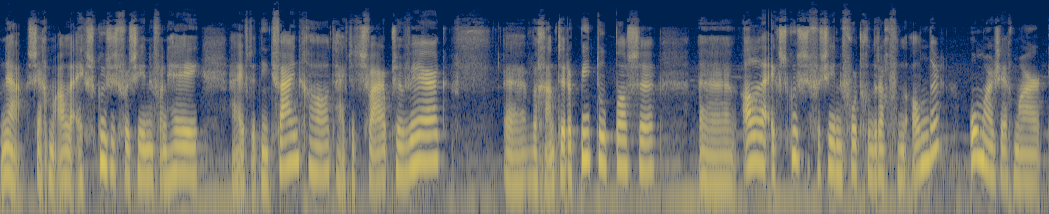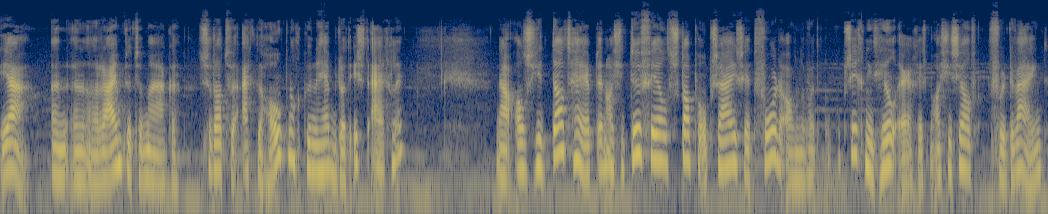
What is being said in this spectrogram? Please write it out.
nou, zeg maar alle excuses verzinnen van hé, hey, hij heeft het niet fijn gehad, hij heeft het zwaar op zijn werk, uh, we gaan therapie toepassen, uh, allerlei excuses verzinnen voor het gedrag van de ander, om maar zeg maar ja, een, een ruimte te maken, zodat we eigenlijk de hoop nog kunnen hebben, dat is het eigenlijk. Nou, als je dat hebt en als je te veel stappen opzij zet voor de ander, wat op zich niet heel erg is, maar als je zelf verdwijnt,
